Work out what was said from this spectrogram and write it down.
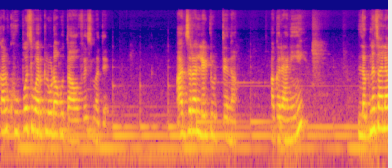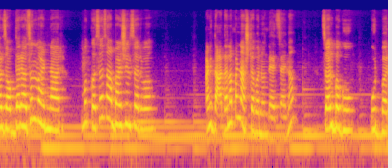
काल खूपच वर्कलोड होता ऑफिसमध्ये आज जरा लेट उठते ना. अगं राणी लग्न झाल्यावर जबाबदारी अजून वाढणार. मग कसं सांभाळशील सर्व? आणि दादाला पण नाश्ता बनवून द्यायचा आहे ना? चल बघू उठ बर.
